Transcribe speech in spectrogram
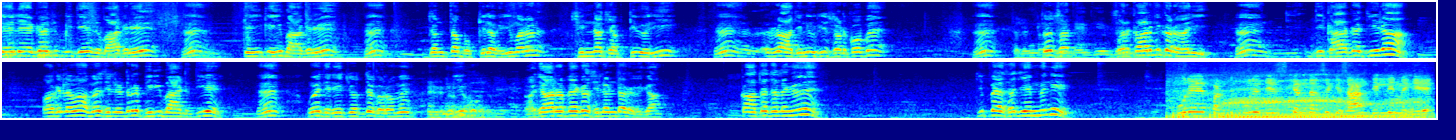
ले लेके विदेश भाग रहे हैं? कहीं कहीं भाग रहे हैं? जनता भुक्की लग रही मरण। छिन्ना छपटी हो रही हैं? राजनी हो रही सड़कों पे हैं? तो सर, सरकार नहीं करवा रही हैं? दिखा के जीरा। अगले बार हमें सिलेंडर फ्री बांट दिए हैं? वो धीरे चौथे घरों में। हज़ार रुपए का सिलेंडर होगा कहाँ तक चलेंगे? कि पैसा जेब में नहीं? पूरे पूरे देश के अंदर से किसान दिल्ली में गए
